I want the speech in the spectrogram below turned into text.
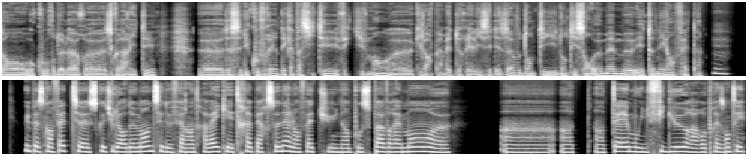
au cours de leur euh, scolarité, euh, de se découvrir des capacités effectivement euh, qui leur permettent de réaliser des œuvres dont ils, dont ils sont eux-mêmes étonnés en fait. Hmm. Oui, parce qu'en fait, ce que tu leur demandes, c'est de faire un travail qui est très personnel. En fait, tu n'imposes pas vraiment un, un thème ou une figure à représenter.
